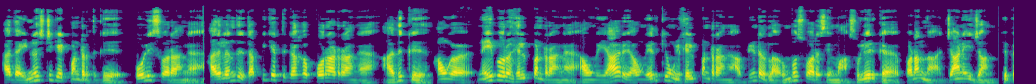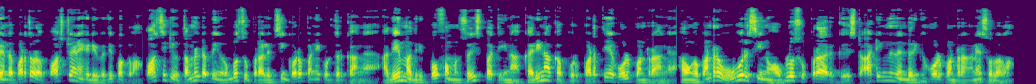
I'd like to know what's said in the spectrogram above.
அதை இன்வெஸ்டிகேட் பண்றதுக்கு போலீஸ் வராங்க. அதுல இருந்து தப்பிக்கிறதுக்காக போராடுறாங்க. அதுக்கு அவங்க நெய்பரும் ஹெல்ப் பண்றாங்க. அவங்க யாரு? அவங்க எதுக்கு உங்களுக்கு ஹெல்ப் பண்றாங்க? அப்படின்றதுல ரொம்ப சுவாரஸ்யமா சொல்லியிருக்க படம் தான் ஜானே ஜான் இப்போ இந்த படத்தோட பாசிட்டிவ் நெகட்டிவ் பற்றி பார்க்கலாம். பாசிட்டிவ் தமிழ் டப்பிங் ரொம்ப சூப்பராக லிப்ஸிங் கூட பண்ணி கொடுத்துருக்காங்க. அதே மாதிரி பெர்ஃபார்மன்ஸ் வைஸ் பார்த்தீங்கன்னா கரீனா கபூர் படத்தையே ஹோல்ட் பண்றாங்க. அவங்க பண்ற ஒவ்வொரு சீனும் அவ்வளோ சூப்பராக இருக்கு. ஸ்டார்டிங்ல இருந்து வரைக்கும் ஹோல்ட் பண்றாங்கன்னே சொல்லலாம்.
